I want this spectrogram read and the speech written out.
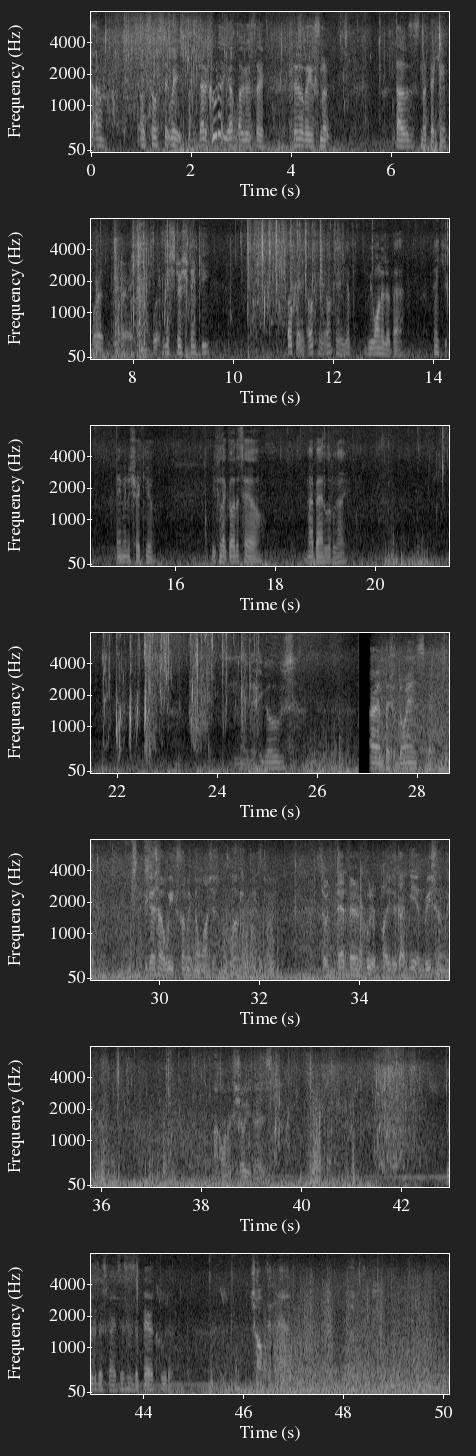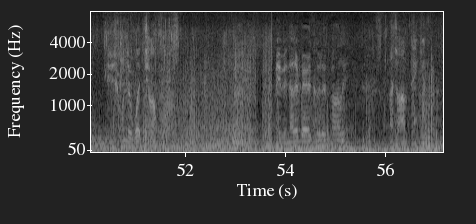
Got him. That was so sick. Wait, that a cuda? Yep, I was gonna say. Didn't look like a snook. Thought it was a snook that came for it. Alright. Mr. Stinky. Okay, okay, okay, yep. We wanted a bath. Thank you. Didn't mean to trick you. You can let go of the tail. My bad, little guy. There he goes. Alright, I'm Pescadorians. Guys have a weak stomach, don't watch this. But look at this, dude. So dead barracuda probably just got eaten recently because I want to show you guys. Look at this, guys. This is the barracuda chomped in half. Just wonder what chomped. Maybe another barracuda, probably. That's what I'm thinking.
